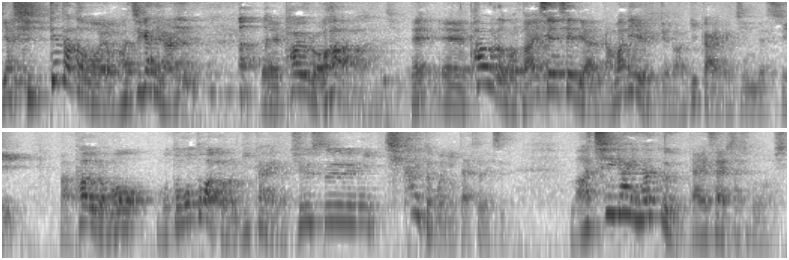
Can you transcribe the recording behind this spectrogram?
いや知ってたと思うよ。間違いなく。えー、パウロは、ねえー、パウロの大先生であるガマリエルっていうのは議会の一員ですし、まあ、パウロももともとはこの議会の中枢に近いところにいた人です。間違いなく大祭司たちのことを知っ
